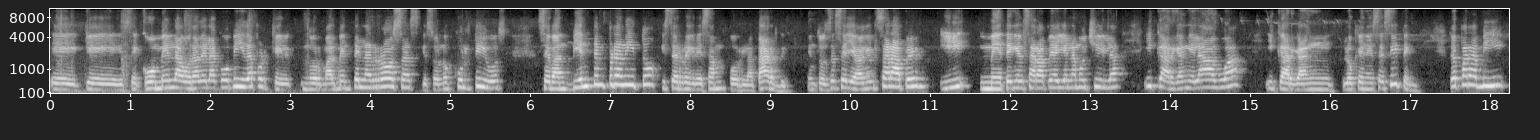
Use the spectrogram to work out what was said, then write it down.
eh, que se come en la hora de la comida, porque normalmente en las rosas, que son los cultivos, se van bien tempranito y se regresan por la tarde. Entonces se llevan el zarape y meten el zarape ahí en la mochila y cargan el agua y cargan lo que necesiten. Entonces para mí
